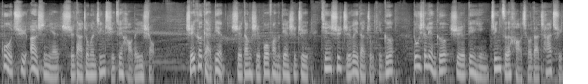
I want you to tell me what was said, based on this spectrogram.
过去二十年十大中文金曲最好的一首。《谁可改变》是当时播放的电视剧《天师职位》的主题歌，《都市恋歌》是电影《君子好逑》的插曲。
